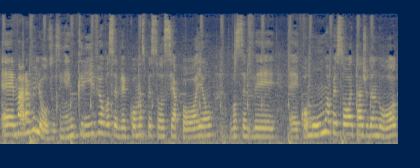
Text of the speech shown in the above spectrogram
é maravilhoso, assim, é incrível você ver como as pessoas se apoiam, você vê é, como uma pessoa está ajudando, o,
